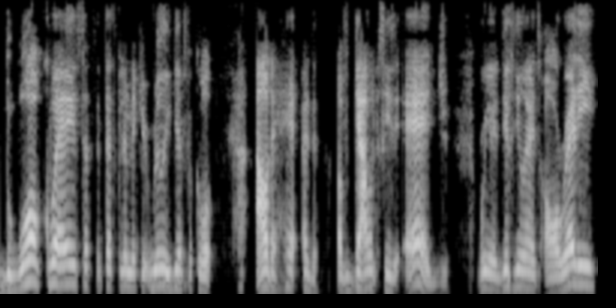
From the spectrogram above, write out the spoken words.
the walkways. That's that's going to make it really difficult out ahead of Galaxy's Edge. We're in Disneyland's already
